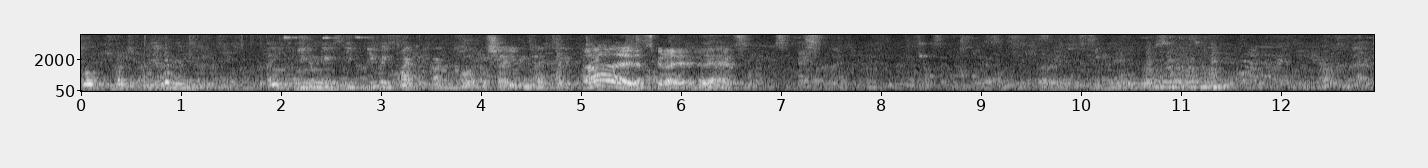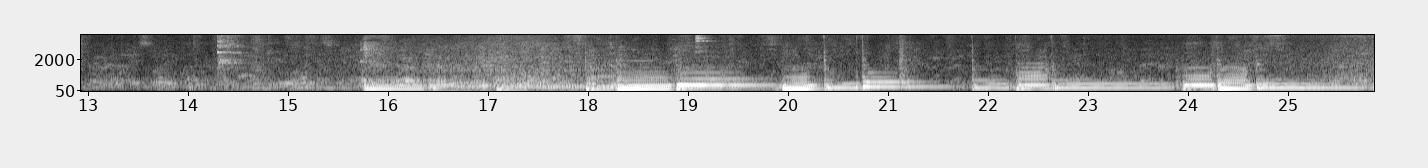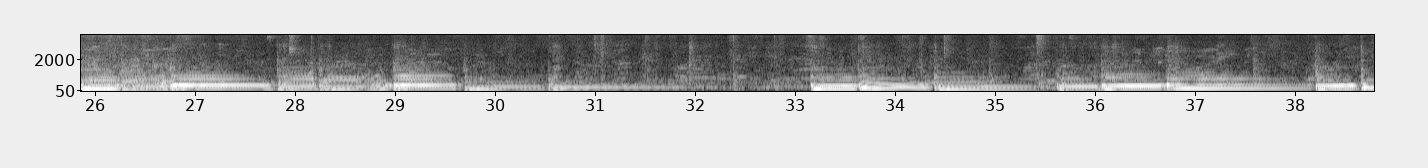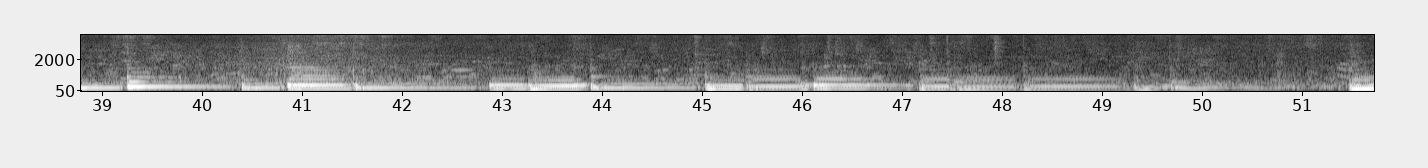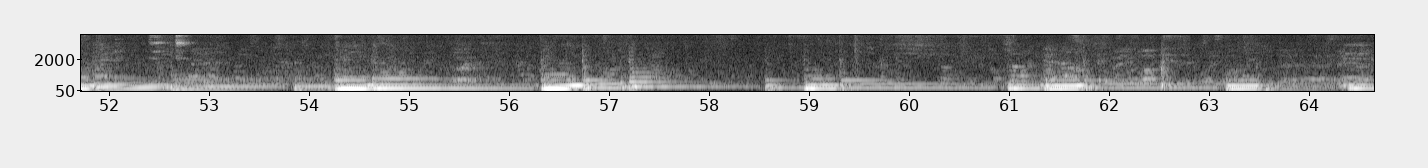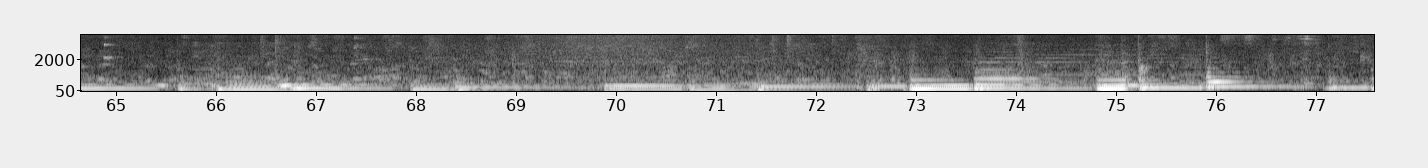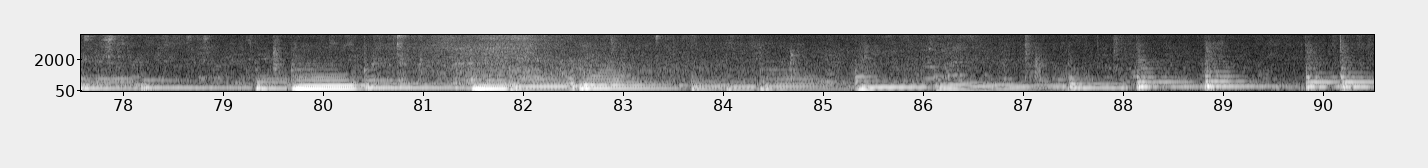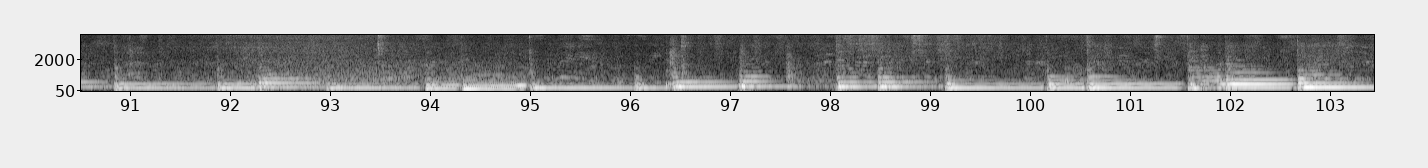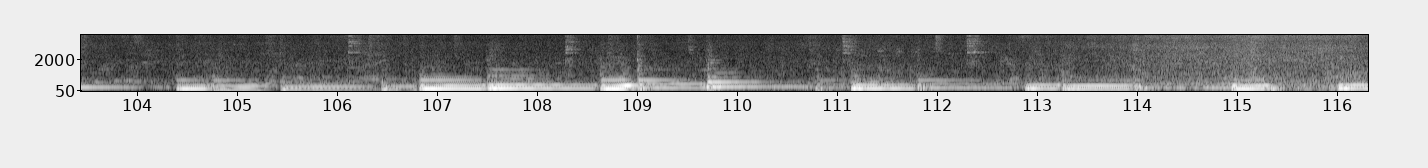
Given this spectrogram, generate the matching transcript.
You can be you, you can be quite like controversial. You can take, take it. Take, Oh, that's a good idea. yeah. Thank Mm-hmm.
